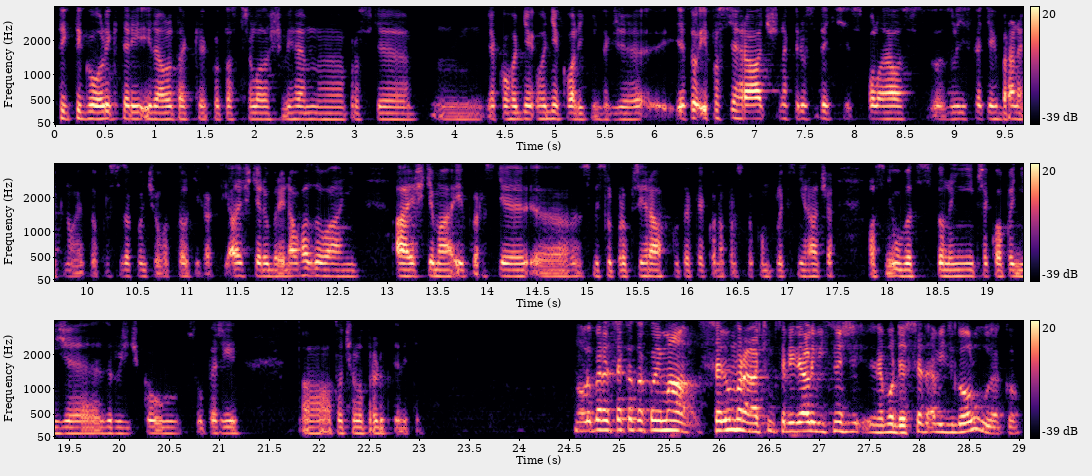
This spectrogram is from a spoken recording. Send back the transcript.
ty, ty góly, který i dal, tak jako ta střela švihem e, prostě mm, jako hodně, hodně kvalitní, takže je to i prostě hráč, na který se teď spolehá z, z hlediska těch branek, no, je to prostě zakončovatel těch akcí, ale ještě dobrý na vhazování a ještě má i prostě uh, smysl pro přihrávku, tak jako naprosto komplexní hráč. A vlastně vůbec to není překvapení, že s Ružičkou soupeří uh, otočilo produktivity. No Liberec jako takový má sedm hráčů, kteří dali víc než, nebo deset a víc gólů, jako.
